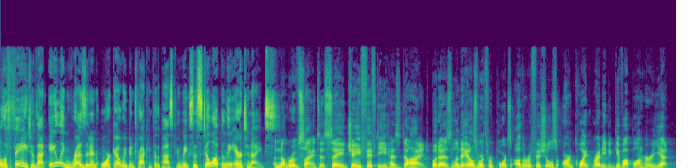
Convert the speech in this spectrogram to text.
Well, the fate of that ailing resident orca we've been tracking for the past few weeks is still up in the air tonight. A number of scientists say J50 has died, but as Linda Aylesworth reports, other officials aren't quite ready to give up on her yet.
